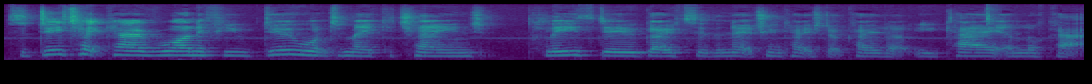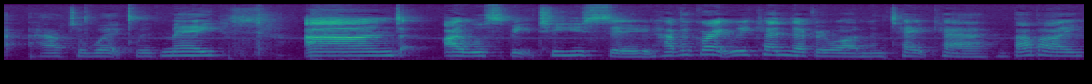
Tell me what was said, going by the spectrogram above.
So do take care everyone. If you do want to make a change please do go to the nurturingcoach.co.uk and look at how to work with me. And i will speak to you soon. Have a great weekend everyone and take care. Bye bye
